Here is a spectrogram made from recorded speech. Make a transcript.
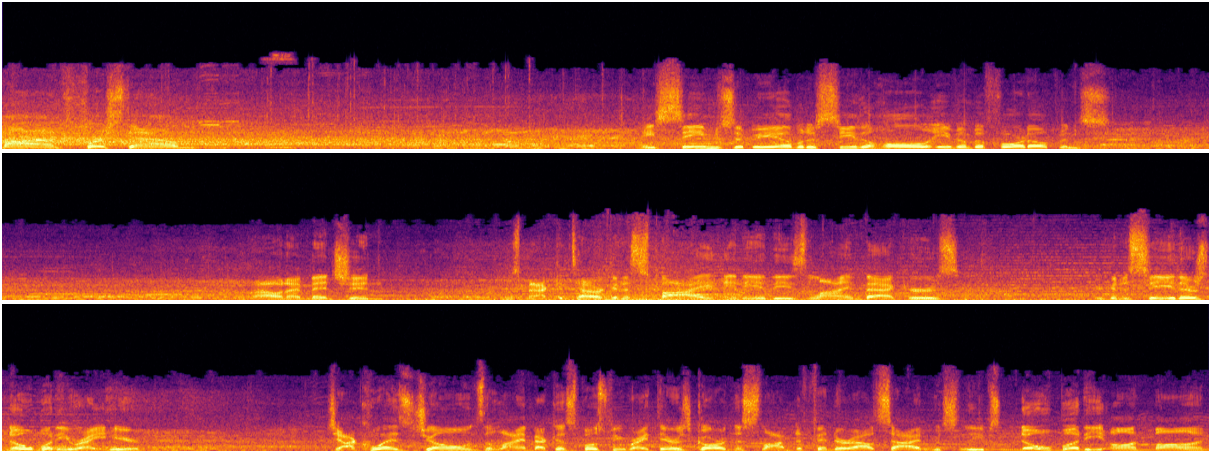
Mond first down. He seems to be able to see the hole even before it opens. Wow, and I mentioned, is MacIntyre going to spy any of these linebackers? You're going to see there's nobody right here. Jacquez Jones, the linebacker that's supposed to be right there, is guarding the slot defender outside, which leaves nobody on Mond.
